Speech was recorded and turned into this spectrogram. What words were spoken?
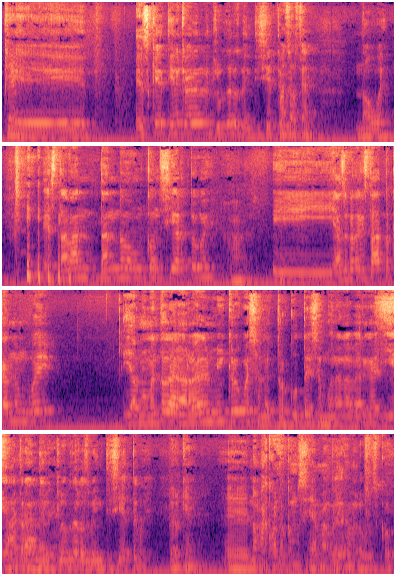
Que. Es que tiene que ver en el Club de los 27. Juan. Sebastián. No, güey. Estaban dando un concierto, güey. Y haz de cuenta que estaba tocando un güey. Y al momento de agarrar el micro, güey, se electrocuta y se muere a la verga. Y entra en el club de los 27, güey. ¿Pero quién? Eh, no me acuerdo cómo se llama, güey. Déjame lo busco.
